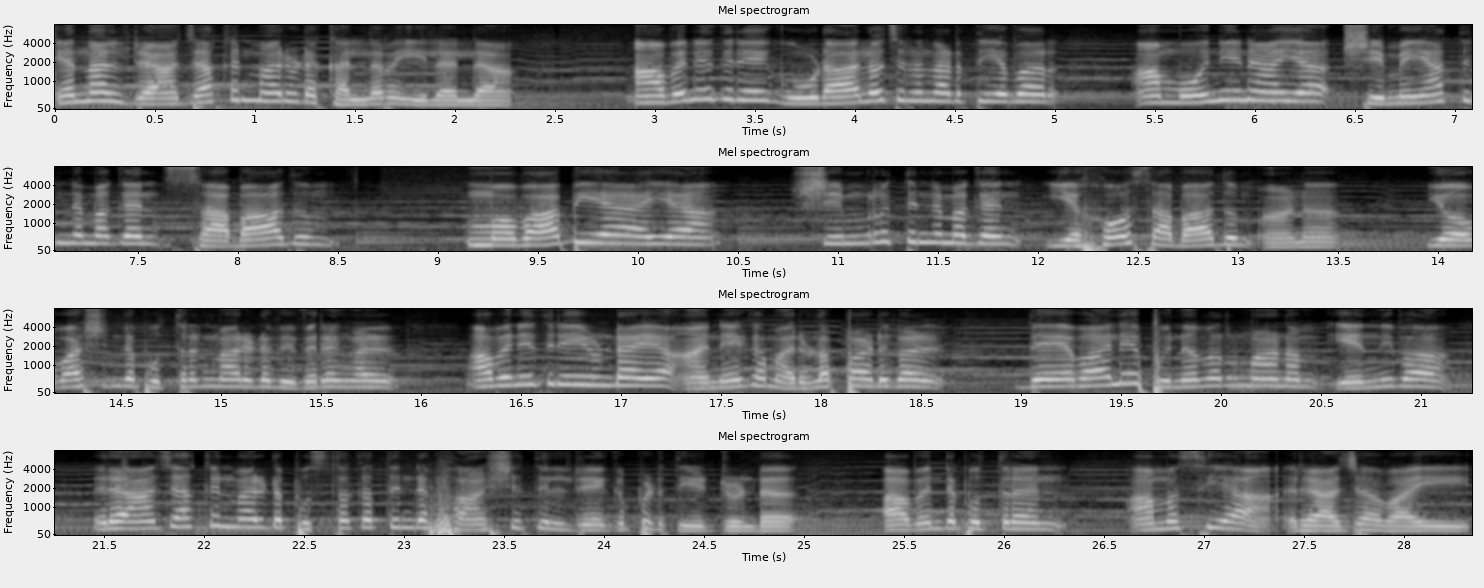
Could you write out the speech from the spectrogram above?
എന്നാൽ രാജാക്കന്മാരുടെ കല്ലറയിലല്ല. അവനെതിരെ ഗൂഢാലോചന നടത്തിയവർ അമോന്യനായ ഷിമയാത്തിന്റെ മകൻ സബാദും മൊവാബിയായ ഷിമ്രത്തിന്റെ മകൻ യഹോ സബാദും ആണ്. യോവാഷിന്റെ പുത്രന്മാരുടെ വിവരങ്ങൾ അവനെതിരെയുണ്ടായ അനേകം അരുളപ്പാടുകൾ ദേവാലയ പുനർനിർമ്മാണം എന്നിവ രാജാക്കന്മാരുടെ പുസ്തകത്തിന്റെ ഭാഷ്യത്തിൽ രേഖപ്പെടുത്തിയിട്ടുണ്ട്. അവന്റെ പുത്രൻ അമസിയ രാജാവായി.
